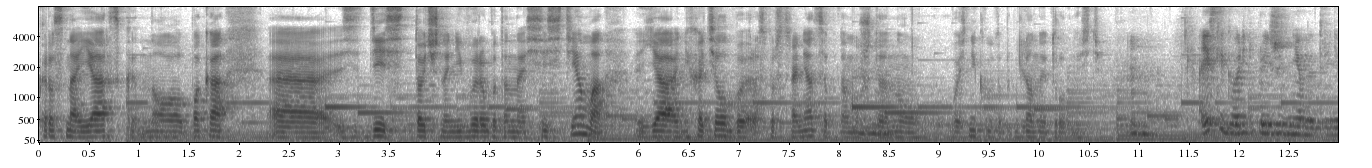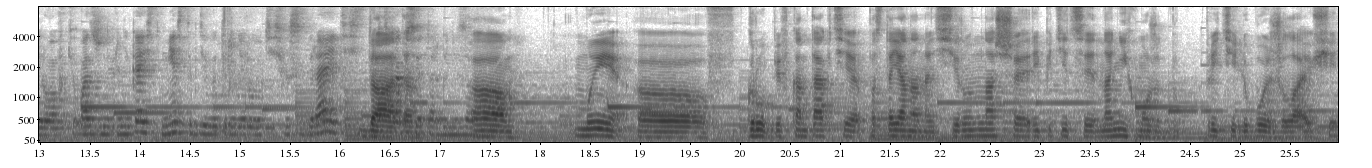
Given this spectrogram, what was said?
Красноярск, но пока э, здесь точно не выработана система, я не хотел бы распространяться, потому mm-hmm. что ну возникнут определенные трудности. А если говорить про ежедневные тренировки, у вас же наверняка есть место, где вы тренируетесь, вы собираетесь? Да, как да. все это организовано? А, мы э, в группе ВКонтакте постоянно анонсируем наши репетиции, на них может прийти любой желающий.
